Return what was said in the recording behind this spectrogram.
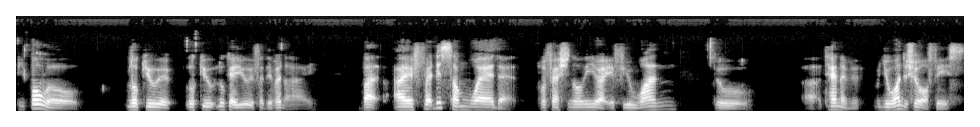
people will look you look you look at you with a different eye. But I've read this somewhere that professionally, right, if you want to uh, attend a, you want to show your face,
